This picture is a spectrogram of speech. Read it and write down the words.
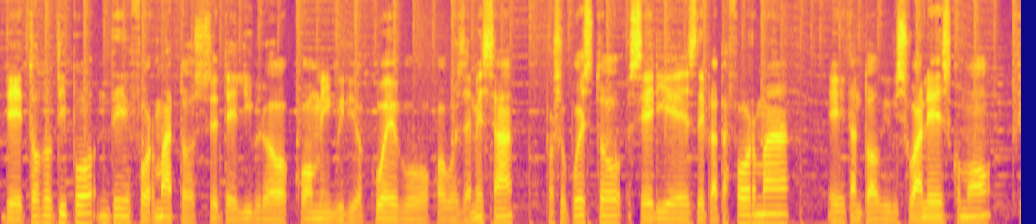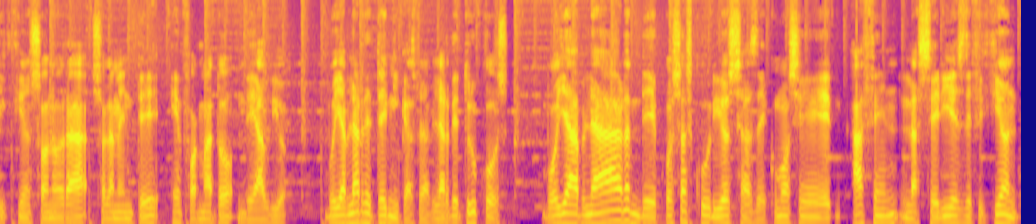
de todo tipo de formatos, de libro, cómic, videojuego, juegos de mesa, por supuesto, series de plataforma, eh, tanto audiovisuales como ficción sonora solamente en formato de audio. Voy a hablar de técnicas, voy a hablar de trucos, voy a hablar de cosas curiosas, de cómo se hacen las series de ficción.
